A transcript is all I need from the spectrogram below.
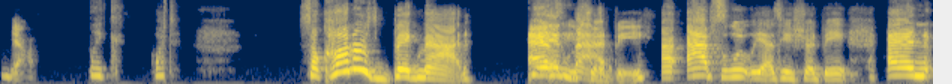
Yeah. Like, what? So Connor's big mad. As Big he mad. should be. A- absolutely as he should be and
